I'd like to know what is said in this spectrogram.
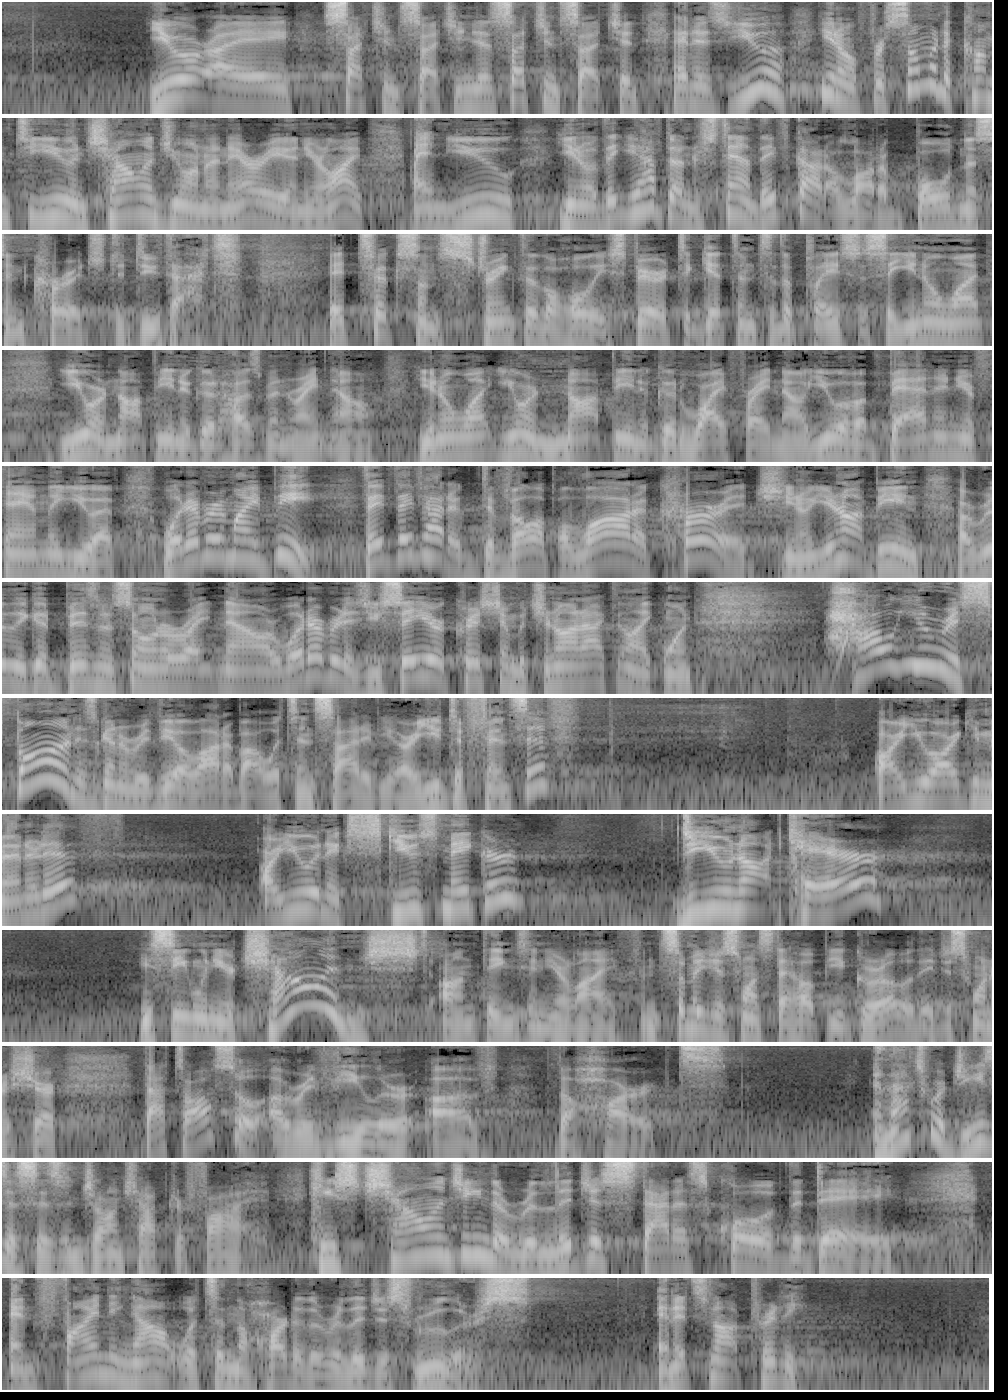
You're a such and such, and you're such and such. And, and as you, you know, for someone to come to you and challenge you on an area in your life, and you, you know, that you have to understand they've got a lot of boldness and courage to do that. It took some strength of the Holy Spirit to get them to the place to say, you know what? You are not being a good husband right now. You know what? You are not being a good wife right now. You have abandoned your family. You have whatever it might be. They've, they've had to develop a lot of courage. You know, you're not being a really good business owner right now, or whatever it is. You say you're a Christian, but you're not acting like one. How you respond is going to reveal a lot about what's inside of you. Are you defensive? Are you argumentative? Are you an excuse maker? Do you not care? You see, when you're challenged on things in your life and somebody just wants to help you grow, they just want to share, that's also a revealer of the heart. And that's where Jesus is in John chapter 5. He's challenging the religious status quo of the day and finding out what's in the heart of the religious rulers. And it's not pretty.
